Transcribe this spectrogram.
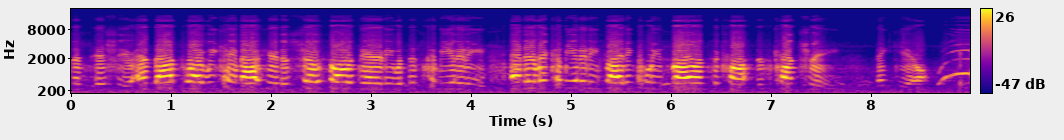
feminist issue, and that's why we came out here to show solidarity with this community and every community fighting police violence across this country. Thank you.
